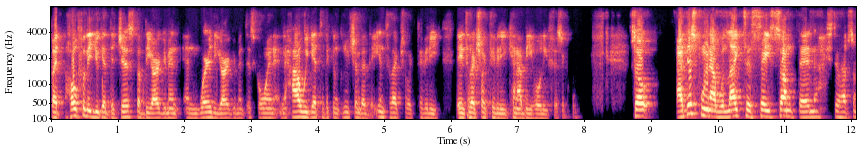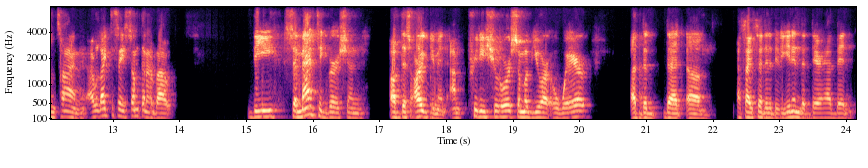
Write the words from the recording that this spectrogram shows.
But hopefully you get the gist of the argument and where the argument is going and how we get to the conclusion that the intellectual activity the intellectual activity cannot be wholly physical. So at this point, I would like to say something. I still have some time. I would like to say something about the semantic version of this argument. I'm pretty sure some of you are aware the, that, um, as I said at the beginning, that there have been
